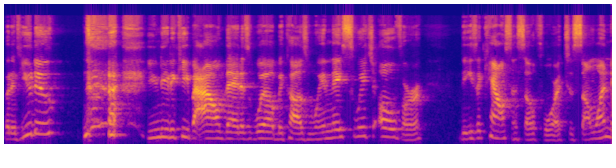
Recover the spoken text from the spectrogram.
But if you do, you need to keep an eye on that as well because when they switch over these accounts and so forth to someone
